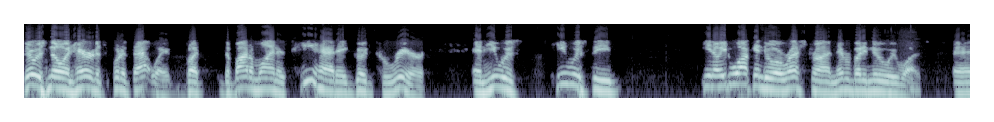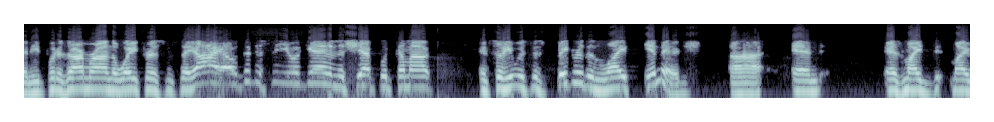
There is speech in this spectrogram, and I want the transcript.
there was no inheritance, put it that way. But the bottom line is he had a good career, and he was he was the you know he'd walk into a restaurant and everybody knew who he was, and he'd put his arm around the waitress and say, "Hi, oh, good to see you again," and the chef would come out, and so he was this bigger than life image, uh, and as my my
